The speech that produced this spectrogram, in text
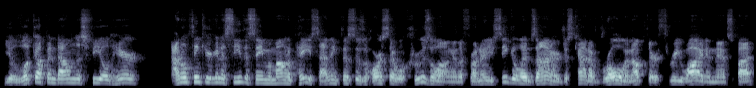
You look up and down this field here. I don't think you're going to see the same amount of pace. I think this is a horse that will cruise along in the front end. You see Galib's Honor just kind of rolling up there three wide in that spot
